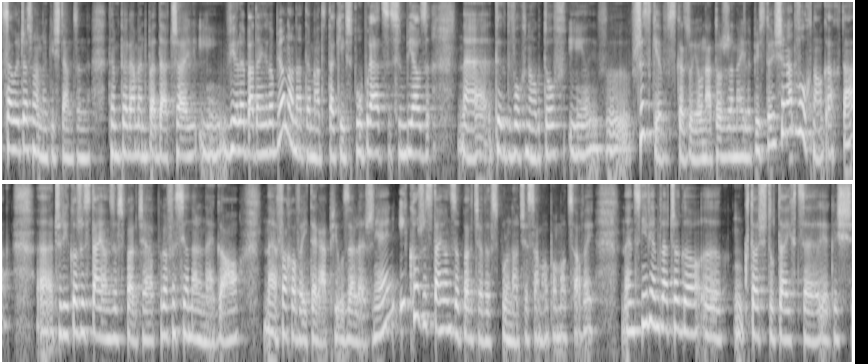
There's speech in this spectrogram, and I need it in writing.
cały czas mam jakiś tam ten temperament badacza i wiele badań robiono na temat takiej współpracy, symbiozy e, tych dwóch nurtów i wszystkie wskazują na to, że najlepiej stoi się na dwóch nogach, tak? E, czyli korzystając ze wsparcia profesjonalnego, fachowej terapii uzależnień i korzystając z oparcia we wspólnocie samopomocowej. Więc nie wiem, dlaczego ktoś tutaj chce jakieś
